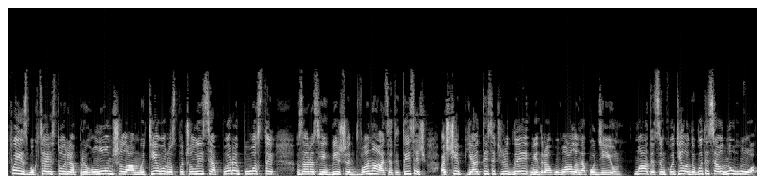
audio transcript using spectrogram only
Фейсбук ця історія приголомшила. Миттєво розпочалися перепости. Зараз їх більше 12 тисяч, а ще 5 тисяч людей відреагували на подію. Мати цим хотіла добитися одного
